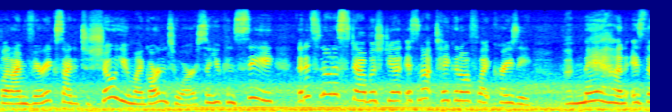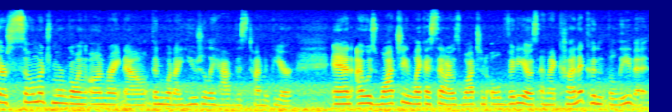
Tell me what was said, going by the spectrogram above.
but I'm very excited to show you my garden tour so you can see that it's not established yet. It's not taken off like crazy. But man, is there so much more going on right now than what I usually have this time of year. And I was watching, like I said, I was watching old videos and I kind of couldn't believe it.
